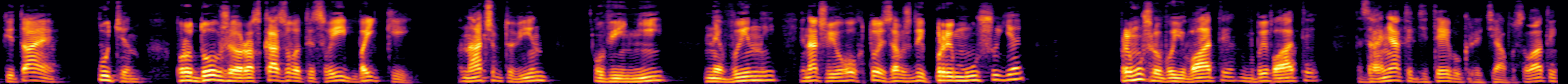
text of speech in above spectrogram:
в Китаї Путін продовжує розказувати свої байки, начебто він у війні невинний, іначе його хтось завжди примушує, примушує воювати, вбивати, заганяти дітей в укриття, посилати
